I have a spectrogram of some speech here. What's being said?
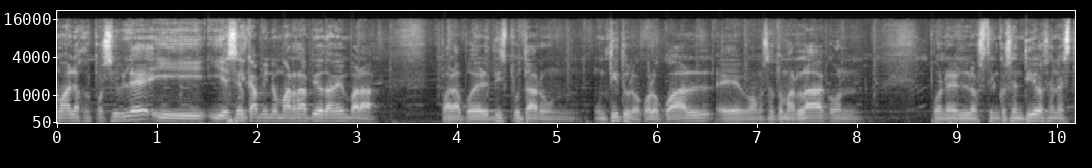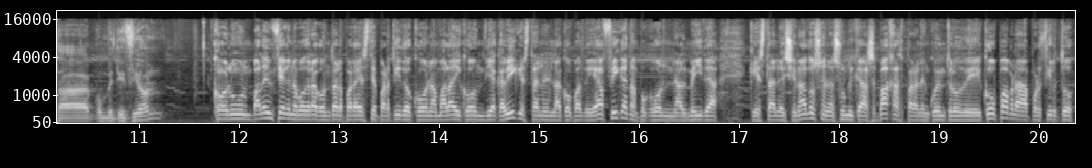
más lejos posible y, es el camino más rápido también para, para poder disputar un, un título, con lo cual eh, vamos a tomarla con poner los cinco sentidos en esta competición con un Valencia que no podrá contar para este partido con Amalá y con Diacabí, que están en la Copa de África, tampoco con Almeida, que está lesionado, son las únicas bajas para el encuentro de Copa. Habrá, por cierto,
